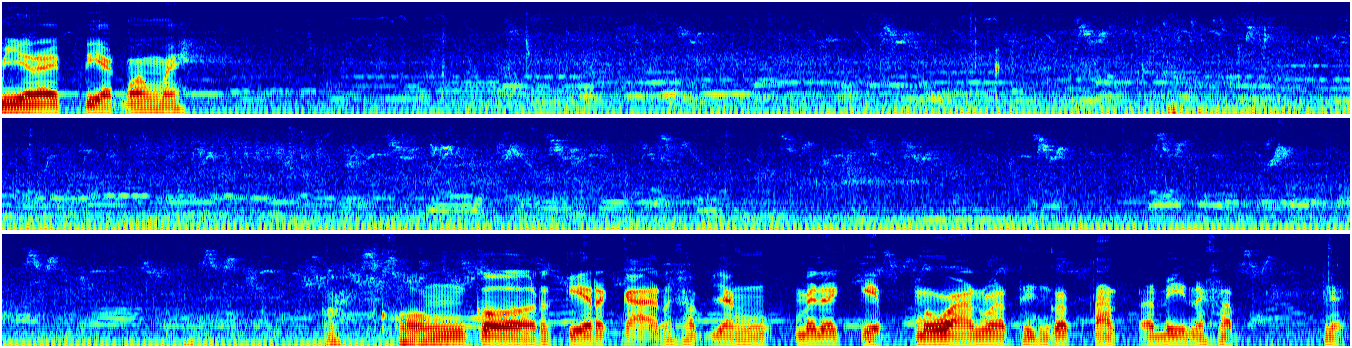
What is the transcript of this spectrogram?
มีอะไรเปียกบ้างไหม ของก็ระเกะระกะนะครับ ยังไม่ได้เก็บเมื่อวานมาถึงก็ตัดอันนี้นะครับ เนี่ย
